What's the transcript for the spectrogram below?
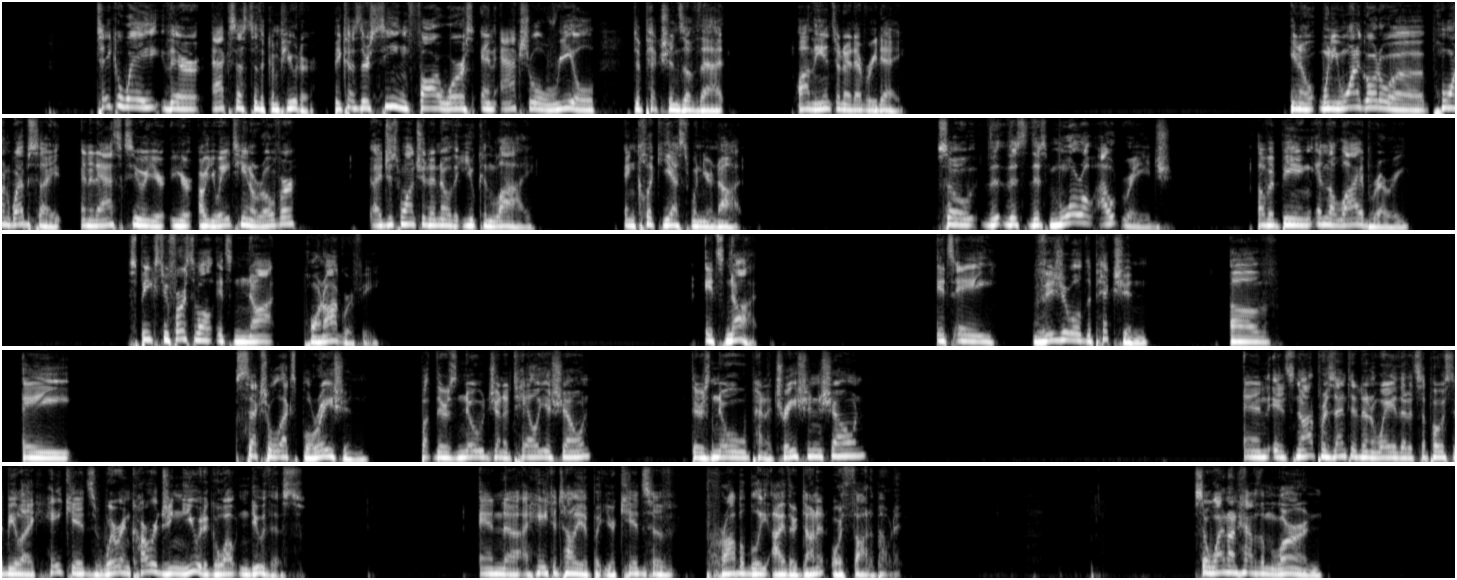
take away their access to the computer because they're seeing far worse and actual real depictions of that on the internet every day. You know, when you want to go to a porn website and it asks you, you're, you're, are you 18 or over? I just want you to know that you can lie and click yes when you're not. So th- this this moral outrage of it being in the library speaks to first of all, it's not pornography. It's not. It's a visual depiction of a sexual exploration, but there's no genitalia shown. There's no penetration shown. And it's not presented in a way that it's supposed to be like, hey, kids, we're encouraging you to go out and do this. And uh, I hate to tell you, but your kids have probably either done it or thought about it. So why not have them learn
